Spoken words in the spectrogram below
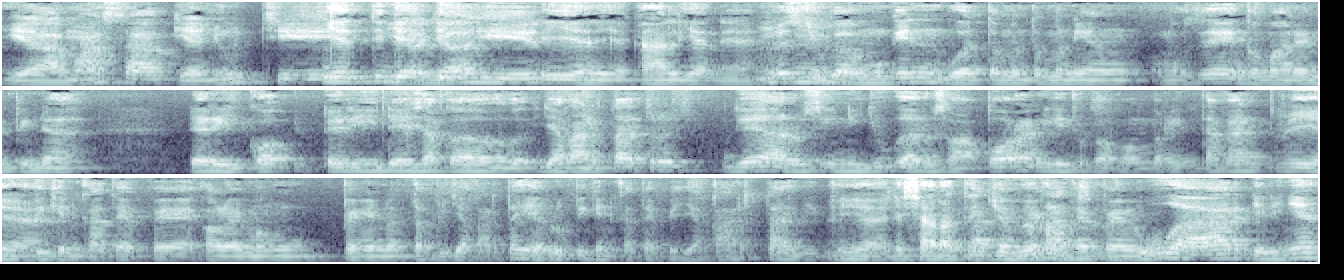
ya masak ya nyuci iya ya tidak jahit iya iya kalian ya. Terus juga mungkin buat teman-teman yang maksudnya yang kemarin pindah dari kok dari desa ke Jakarta terus dia harus ini juga harus laporan gitu ke pemerintah kan. Iya. bikin KTP kalau emang pengen tetap di Jakarta ya lu bikin KTP Jakarta gitu. Iya, ada syaratnya KTP, juga kan. KTP luar jadinya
